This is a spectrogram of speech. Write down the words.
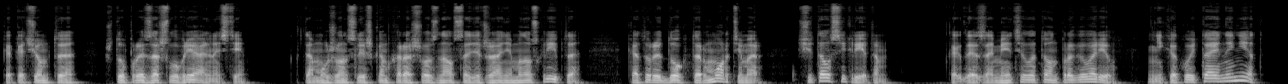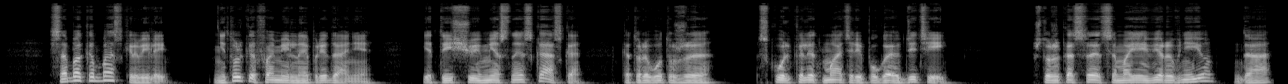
как о чем-то, что произошло в реальности. К тому же он слишком хорошо знал содержание манускрипта, который доктор Мортимер считал секретом. Когда я заметил это, он проговорил, «Никакой тайны нет. Собака Баскервилей не только фамильное предание, это еще и местная сказка, которая вот уже сколько лет матери пугают детей. Что же касается моей веры в нее, да,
